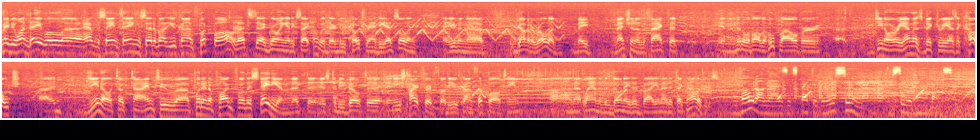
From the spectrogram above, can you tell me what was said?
And maybe one day we'll uh, have the same thing said about UConn football. That's uh, growing in excitement with their new coach, Randy Edsall, and, and even uh, Governor Rowland made mention of the fact that in the middle of all the hoopla over uh, Geno Auriemma's victory as a coach, uh, Geno took time to uh, put in a plug for the stadium that is to be built in East Hartford for the UConn football team uh, on that land that was donated by United Technologies. The vote on that is expected very soon. We'll see what happens.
